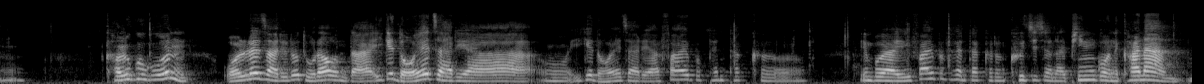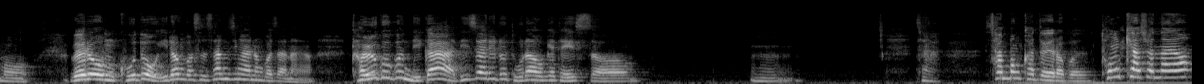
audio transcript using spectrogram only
음, 결국은, 원래 자리로 돌아온다. 이게 너의 자리야. 어, 이게 너의 자리야. Five Pentacle. 이 뭐야? 이 Five Pentacle은 그지잖아요. 빈곤, 가난, 뭐 외로움, 고독 이런 것을 상징하는 거잖아요. 결국은 네가 네 자리로 돌아오게 돼 있어. 음. 자, 3번 카드 여러분 통쾌하셨나요?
